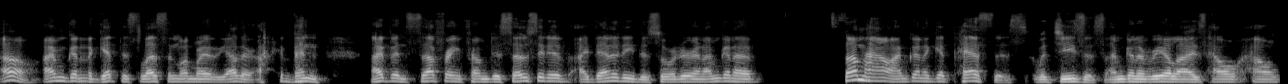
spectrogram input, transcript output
"Oh, I'm going to get this lesson one way or the other." I've been I've been suffering from dissociative identity disorder and I'm going to somehow I'm going to get past this with Jesus. I'm going to realize how how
